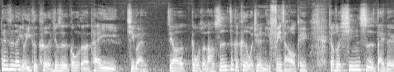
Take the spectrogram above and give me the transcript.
但是呢，有一个课就是公呃太艺气管，只要跟我说老师，这个课我觉得你非常 OK，叫做新时代的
